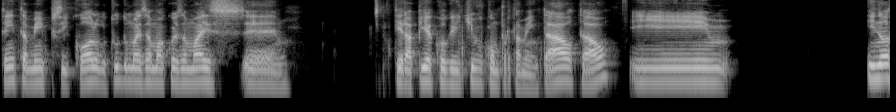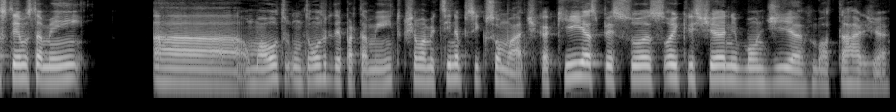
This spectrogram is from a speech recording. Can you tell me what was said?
Tem também psicólogo, tudo, mas é uma coisa mais é, terapia cognitivo-comportamental, tal. E e nós temos também uma outro, um outro departamento que chama medicina psicossomática. Aqui as pessoas, oi Cristiane, bom dia, boa tarde.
